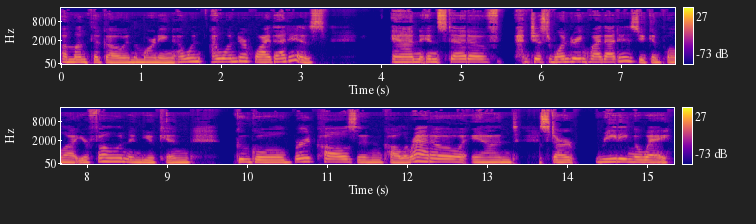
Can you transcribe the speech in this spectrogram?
a month ago in the morning. I want, I wonder why that is. And instead of just wondering why that is, you can pull out your phone and you can Google bird calls in Colorado and start reading away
